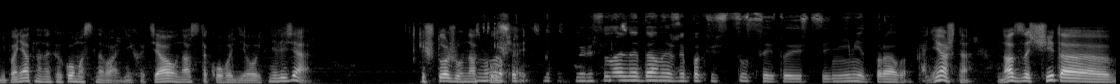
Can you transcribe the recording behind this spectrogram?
непонятно на каком основании, хотя у нас такого делать нельзя. И что же у нас ну, получается? Персональные данные же по Конституции, то есть не имеет права. Конечно. У нас защита,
